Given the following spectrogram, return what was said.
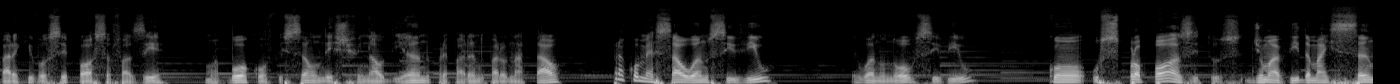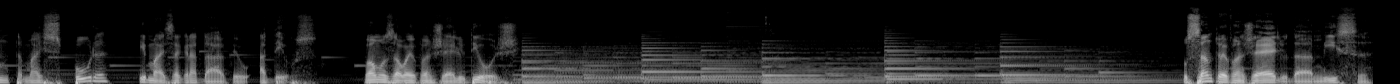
para que você possa fazer uma boa confissão neste final de ano, preparando para o Natal, para começar o ano civil, o ano novo civil, com os propósitos de uma vida mais santa, mais pura e mais agradável a Deus. Vamos ao Evangelho de hoje. O Santo Evangelho da missa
